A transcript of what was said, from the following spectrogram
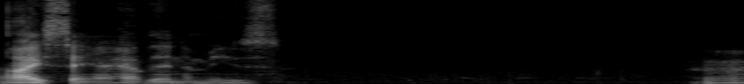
I say I have enemies. Uh,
